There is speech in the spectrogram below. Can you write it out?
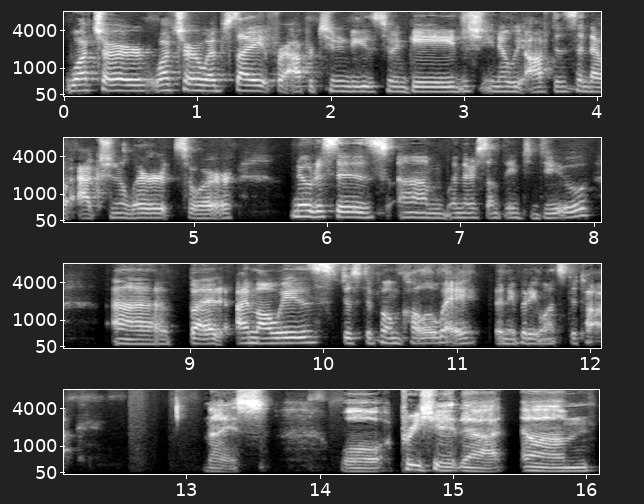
watch our watch our website for opportunities to engage you know we often send out action alerts or notices um, when there's something to do uh, but i'm always just a phone call away if anybody wants to talk Nice. Well, appreciate that. Um,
